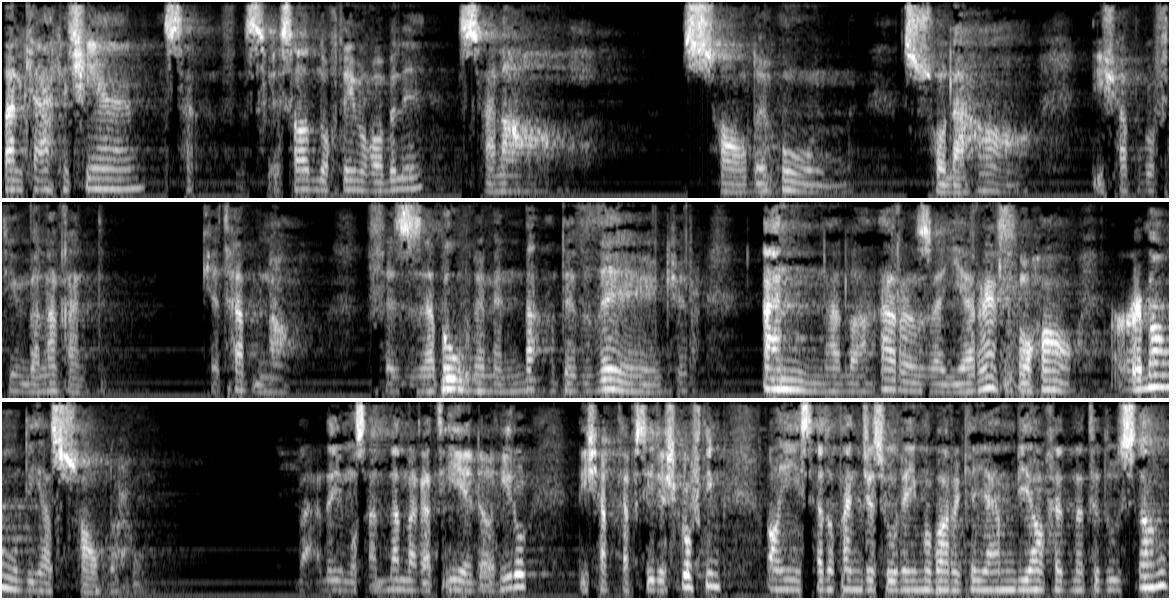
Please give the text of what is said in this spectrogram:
بلکه اهل چی فساد نقطه مقابل صلاح. صالحون صلحا. دیشب گفتیم ولقد کتبنا فی من بعد الذکر ان الارض یرفها عبادی الصالحون. وعده مسلم و قطعی الهی رو دیشب تفسیرش گفتیم. آیه 105 سوره مبارکه انبیا خدمت دوستان.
